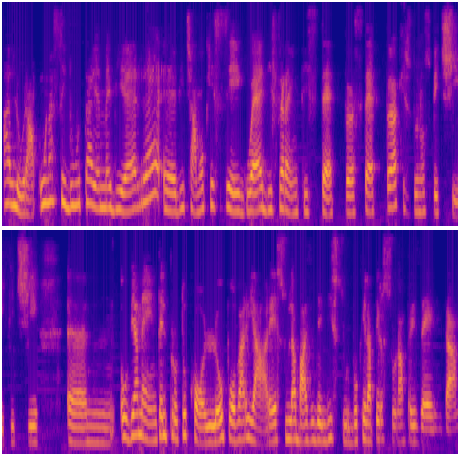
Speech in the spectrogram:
Allora, una seduta MDR eh, diciamo che segue differenti step, step che sono specifici. Um, ovviamente il protocollo può variare sulla base del disturbo che la persona presenta,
